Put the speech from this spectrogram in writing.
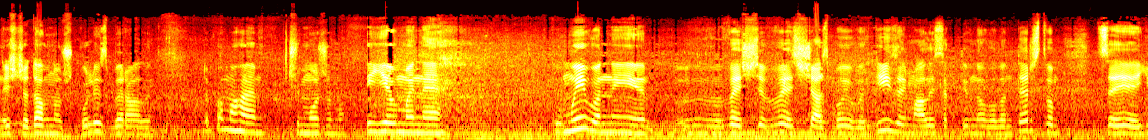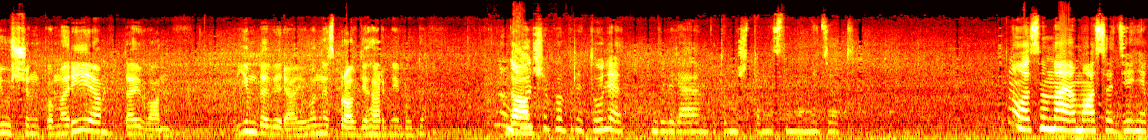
нещодавно в школі збирали. Допомагаємо, чи можемо. Є в мене куми, вони е, весь, весь час бойових дій займалися активно волонтерством. Це Ющенко Марія та Іван. Їм довіряю, вони справді гарні люди. Ну, Да. больше по притуле доверяем, потому что там в основном идет. Ну, основная масса денег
